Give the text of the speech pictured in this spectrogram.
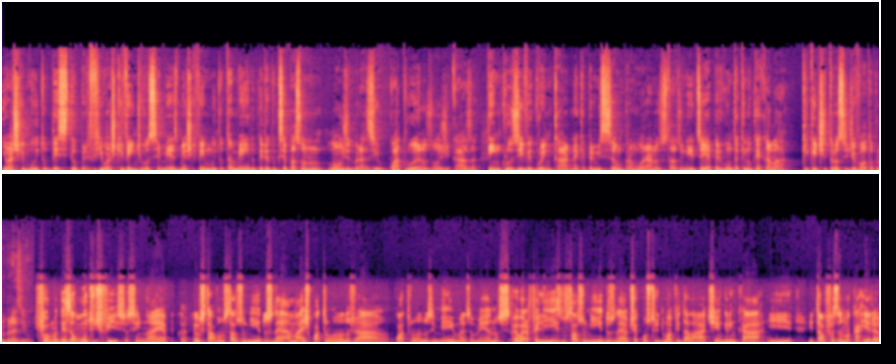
Eu acho que muito desse teu perfil, acho que vem de você mesmo e acho que vem muito também do período que você passou longe do Brasil, quatro anos longe de casa. Tem inclusive green card, né, que é permissão para morar nos Estados Unidos. E aí a pergunta que não quer calar: que, que te trouxe de volta para o Brasil? Foi uma decisão muito difícil, assim, na época. Eu estava nos Estados Unidos, né, há mais de quatro anos já, quatro anos e meio, mais ou menos. Eu era feliz nos Estados Unidos, né, eu tinha construído uma vida lá, tinha grincar e estava fazendo uma carreira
